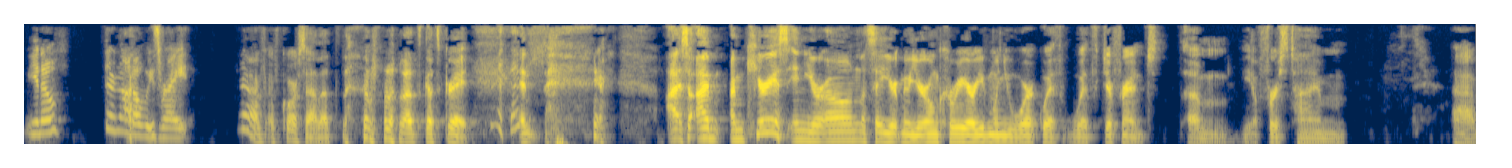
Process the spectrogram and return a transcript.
you know? They're not always right. Yeah, of course, yeah, that's that's that's great. And I, so I'm I'm curious in your own, let's say your your own career, even when you work with with different um, you know first time uh,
